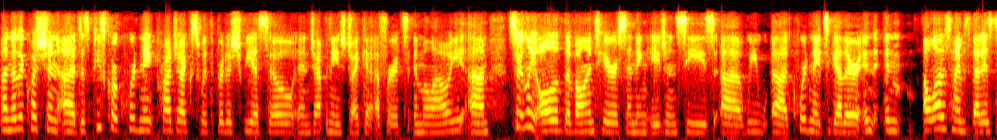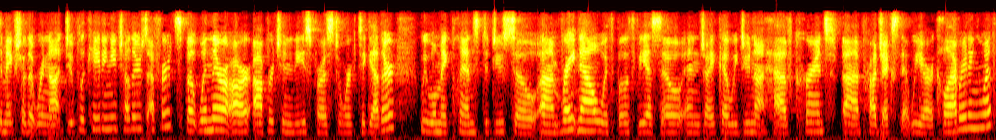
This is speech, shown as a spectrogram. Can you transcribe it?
Another question, uh, does Peace Corps coordinate projects with British VSO and Japanese JICA efforts in Malawi? Um, certainly all of the volunteer sending agencies, uh, we uh, coordinate together. In, in a lot of times that is to make sure that we're not duplicating each other's efforts, but when there are opportunities for us to work together, we will make plans to do so. Um, right now, with both VSO and JICA, we do not have current uh, projects that we are collaborating with,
